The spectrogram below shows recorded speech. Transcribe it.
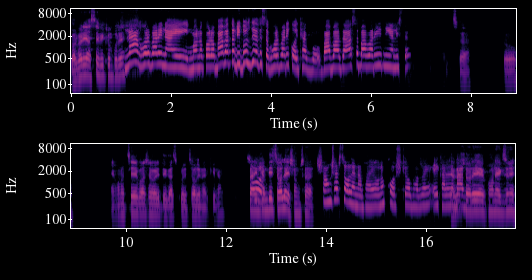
ঘর বাড়ি আছে বিক্রমপুরে? না ঘর বাড়ি নাই মনে করো। বাবা তো ডিভোর্স দিয়ে দিছে ঘর বাড়ি কই থাকব? বাবা যা আছে বাবারই নিয়ে নিছে। আচ্ছা তো এখন হচ্ছে বাসা বাড়িতে কাজ করে চলেন আর কি না? ইনকাম দিয়ে চলে সংসার? সংসার চলে না ভাই অনেক কষ্ট অভাবে। এই কারণে শহরে এখন একজনের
